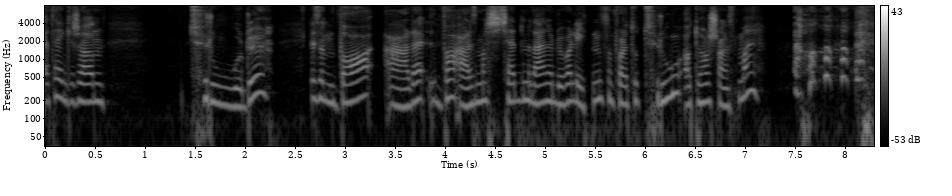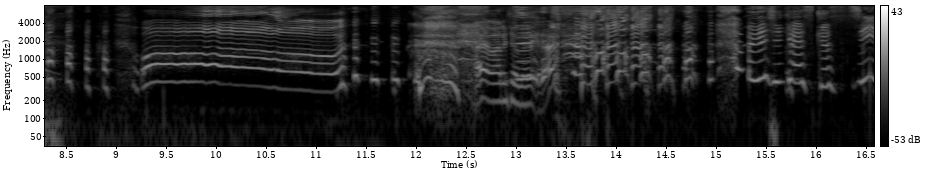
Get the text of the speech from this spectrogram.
jeg tenker sånn Tror du liksom, hva, er det, hva er det som har skjedd med deg når du var liten, som får deg til å tro at du har sjans på meg? Åh! Jeg bare kødder. Jeg vet ikke hva jeg skal si.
